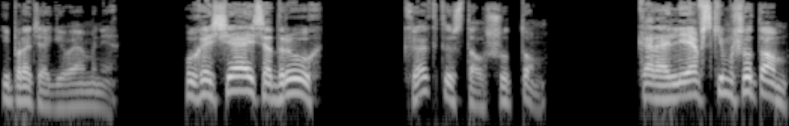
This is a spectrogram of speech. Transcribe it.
и протягивая мне. «Угощайся, друг!» «Как ты стал шутом?» «Королевским шутом!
